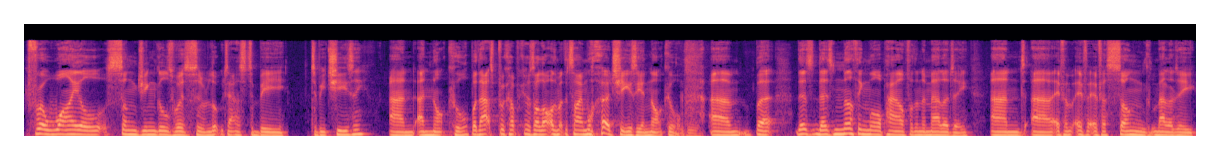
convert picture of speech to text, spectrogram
for a while, sung jingles were sort of looked at as to be to be cheesy and and not cool. But that's because a lot of them at the time were cheesy and not cool. Um, but there's there's nothing more powerful than a melody, and uh, if a, if if a sung melody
